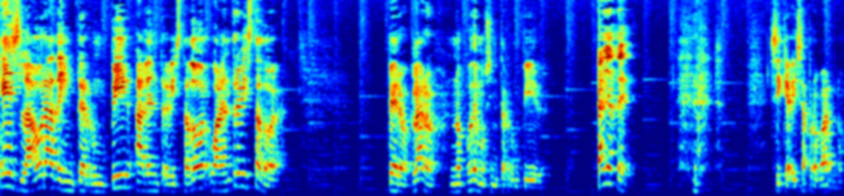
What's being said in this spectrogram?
Es la hora de interrumpir al entrevistador o a la entrevistadora. Pero claro, no podemos interrumpir. ¡Cállate! si queréis aprobarlo,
